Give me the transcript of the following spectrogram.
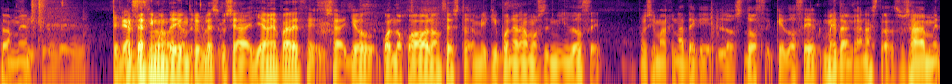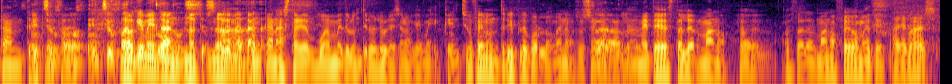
también. Sí, 51. Tirarte 51 triples, o sea, ya me parece, o sea, yo cuando jugaba baloncesto, en mi equipo no éramos ni 12, pues imagínate que los 12, que 12 metan canastas, o sea, metan triples, Enchufa- ¿sabes? enchufan No que metan, todos, no, o que metan canasta, que pueden meter un tiro libre, sino que, me- que enchufen un triple por lo menos, o sea, Claro, claro. mete hasta el hermano, ¿sabes? Hasta el hermano feo mete. Además,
